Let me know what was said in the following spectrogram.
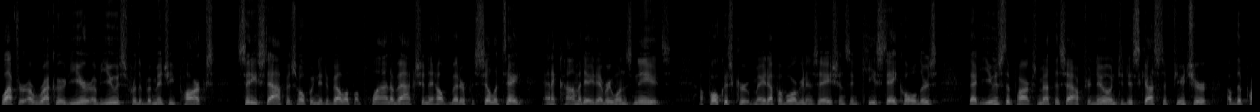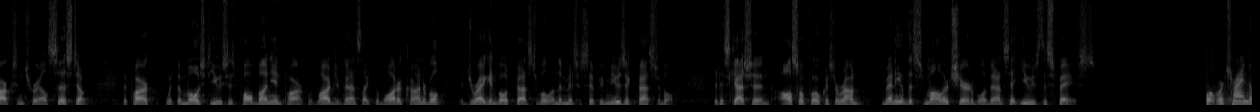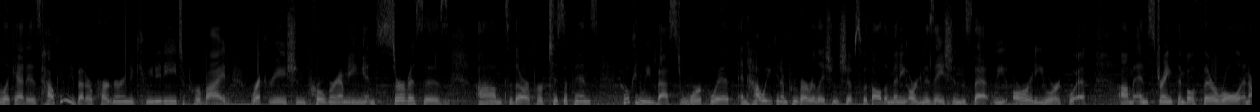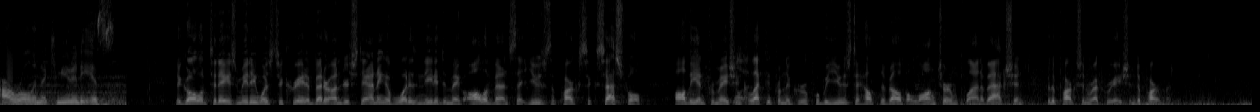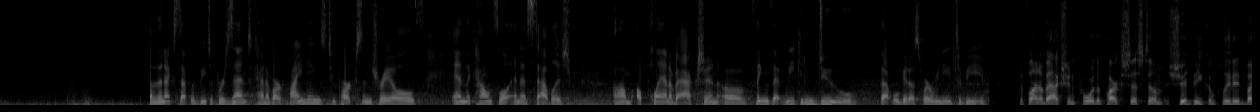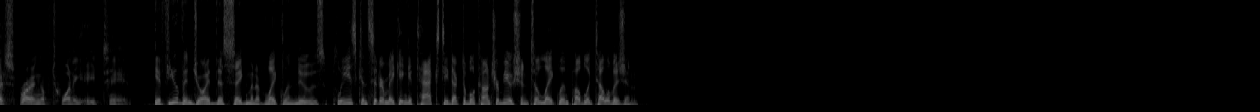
Well, after a record year of use for the Bemidji Parks, city staff is hoping to develop a plan of action to help better facilitate and accommodate everyone's needs. A focus group made up of organizations and key stakeholders that use the parks met this afternoon to discuss the future of the Parks and Trail system. The park with the most use is Paul Bunyan Park, with large events like the Water Carnival, the Dragon Boat Festival, and the Mississippi Music Festival. The discussion also focused around many of the smaller charitable events that use the space. What we're trying to look at is how can we better partner in the community to provide recreation programming and services um, to the, our participants, who can we best work with, and how we can improve our relationships with all the many organizations that we already work with um, and strengthen both their role and our role in the community. Is the goal of today's meeting was to create a better understanding of what is needed to make all events that use the park successful. All the information collected from the group will be used to help develop a long-term plan of action for the Parks and Recreation Department. The next step would be to present kind of our findings to Parks and Trails and the council and establish um, a plan of action of things that we can do that will get us where we need to be. The plan of action for the park system should be completed by spring of 2018. If you've enjoyed this segment of Lakeland News, please consider making a tax-deductible contribution to Lakeland Public Television.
